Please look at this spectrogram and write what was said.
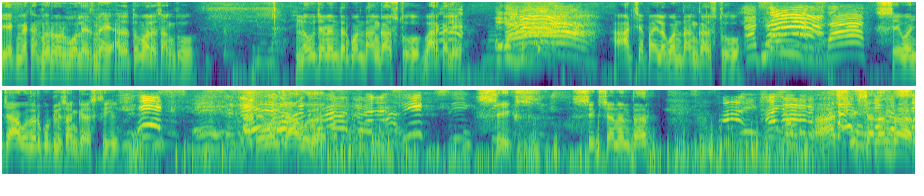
एकमेकांबरोबर बोलायचं नाही. आता तुम्हाला सांगतो. नऊच्या नंतर कोणता अंक असतो? बारकाले. आठच्या पहिला कोणता अंक असतो? सेवनच्या अगोदर कुठली संख्या असती? सेवनच्या अगोदर. सिक्स सिक्सच्या नंतर? हा सिक्सच्या नंतर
